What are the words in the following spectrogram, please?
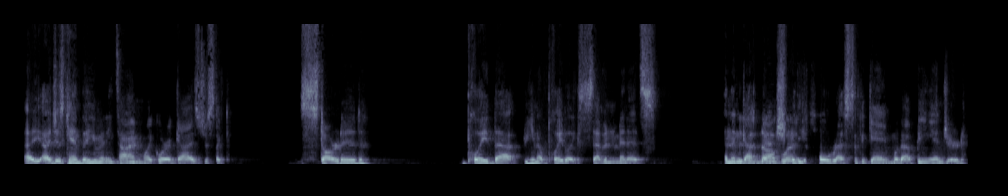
I, I just can't think of any time like where a guy's just like started, played that you know played like seven minutes, and then got just benched for the whole rest of the game without being injured.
